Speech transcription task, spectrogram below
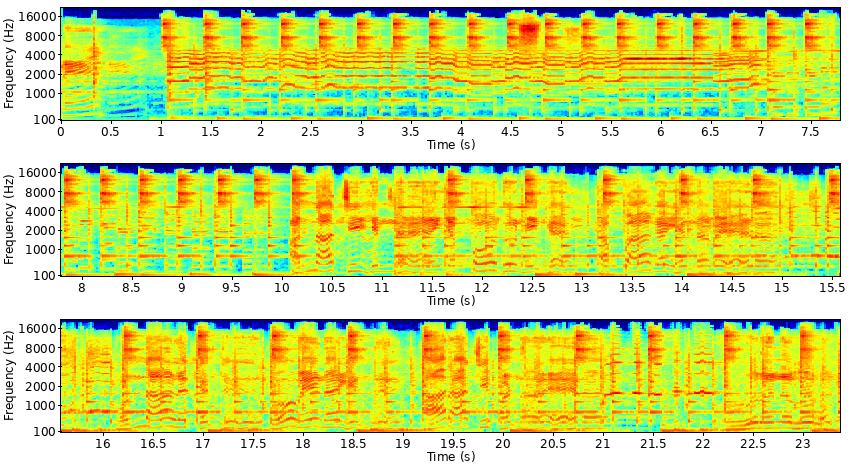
அண்ணே. அண்ணாச்சி என்ன? எப்போதும் நீங்க தப்பாக என்ன வேணாம் பொன்னால கட்டு போவேனா என்று ஆராய்ச்சி பண்ண வேணாம் ஊரில் உலக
